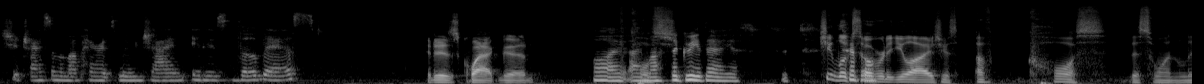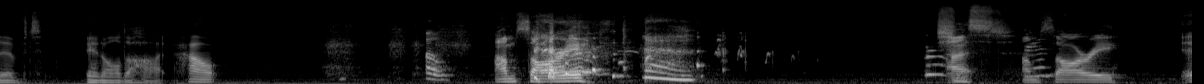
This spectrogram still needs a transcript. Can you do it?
Should try some of my parents' moonshine. It is the best. it is quite good. Oh, I, Of I must agree there. Yes. It's She looks triple. over to Eli and she goes, Of course this one lived in Alderheart. How Oh, I'm sorry. we're I- just I'm sorry. uh,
